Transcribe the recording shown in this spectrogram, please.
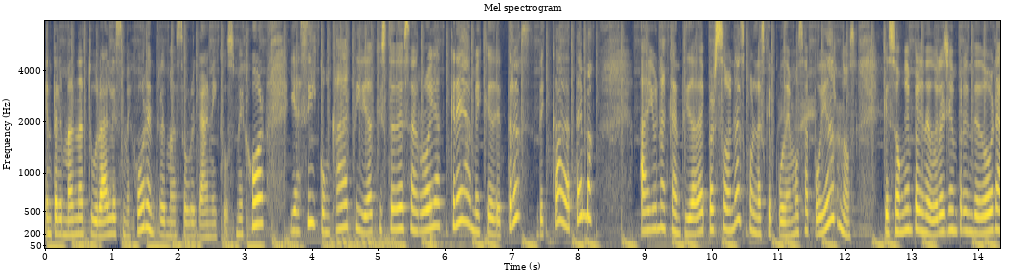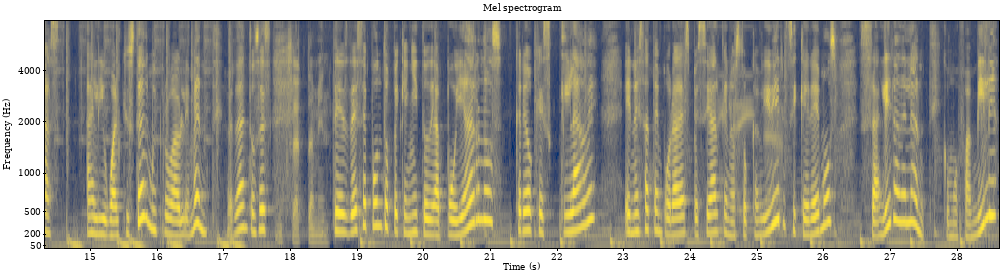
Entre más naturales mejor, entre más orgánicos mejor. Y así, con cada actividad que usted desarrolla, créame que detrás de cada tema hay una cantidad de personas con las que podemos apoyarnos, que son emprendedores y emprendedoras al igual que usted muy probablemente, ¿verdad? Entonces, Exactamente. desde ese punto pequeñito de apoyarnos, creo que es clave en esta temporada especial que nos toca vivir si queremos salir adelante como familia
